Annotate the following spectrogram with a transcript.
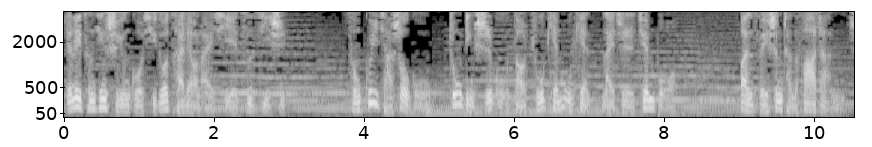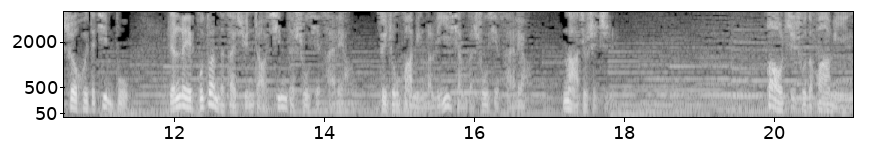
人类曾经使用过许多材料来写字记事，从龟甲兽骨。钟鼎石骨到竹片、木片乃至绢帛，伴随生产的发展、社会的进步，人类不断的在寻找新的书写材料，最终发明了理想的书写材料，那就是纸。造纸术的发明，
